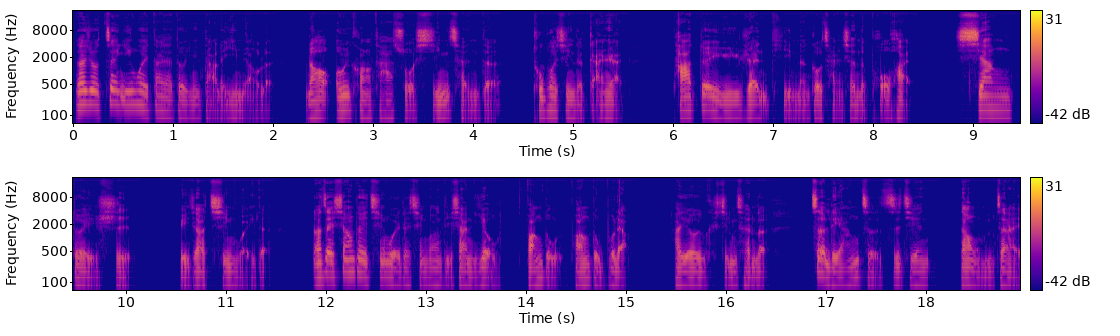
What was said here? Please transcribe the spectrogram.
那就正因为大家都已经打了疫苗了，然后 Omicron 它所形成的突破性的感染，它对于人体能够产生的破坏相对是比较轻微的。那在相对轻微的情况底下，你又防堵防堵不了，它又形成了这两者之间，当我们在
